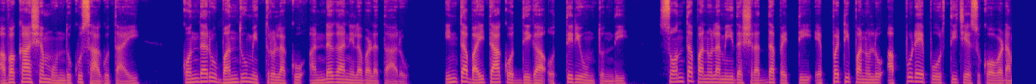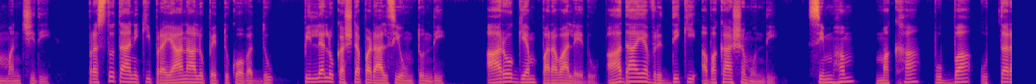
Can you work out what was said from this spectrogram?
అవకాశం ముందుకు సాగుతాయి. కొందరు బంధుమిత్రులకు అండగా నిలబడతారు. ఇంత బయట కొద్దిగా ఒత్తిడి ఉంటుంది. సొంత పనుల మీద శ్రద్ధ పెట్టి ఎప్పటి పనులు అప్పుడే పూర్తి చేసుకోవడం మంచిది. ప్రస్తుతానికి ప్రయాణాలు పెట్టుకోవద్దు పిల్లలు కష్టపడాల్సి ఉంటుంది. ఆరోగ్యం పరవాలేదు ఆదాయ వృద్ధికి అవకాశముంది. సింహం మఖ పుబ్బ ఉత్తర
